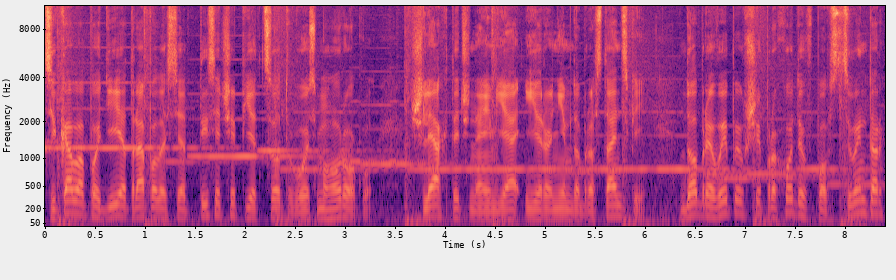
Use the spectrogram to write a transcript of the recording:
Цікава подія трапилася 1508 року. Шляхтич на ім'я Ієронім Добростанський, добре випивши, проходив повз цвинтар,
